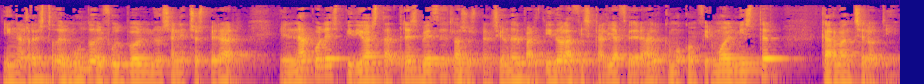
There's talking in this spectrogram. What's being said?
y en el resto del mundo del fútbol no se han hecho esperar. El Nápoles pidió hasta tres veces la suspensión del partido a la Fiscalía Federal, como confirmó el míster Carlo Ancelotti.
